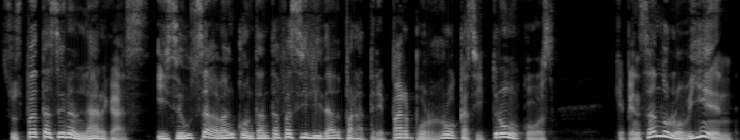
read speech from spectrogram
Sus patas eran largas y se usaban con tanta facilidad para trepar por rocas y troncos, que pensándolo bien,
